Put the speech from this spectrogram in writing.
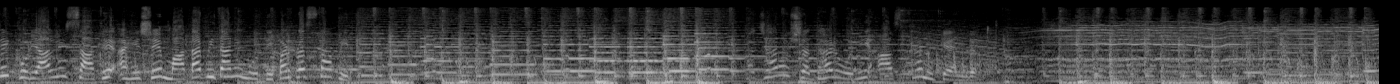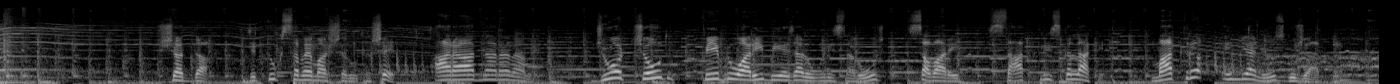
શ્રી ખોડિયાલની સાથે અહીં છે માતા પિતાની મૂર્તિ પણ પ્રસ્થાપિત. હજારો શ્રદ્ધાળુઓની આસ્થાનું કેન્દ્ર. શ્રદ્ધા, જે ટૂંક સમયમાં શરૂ થશે, આરાધનાના નામે. જુઓ ચૌદ ફેબ્રુઆરી બે હજાર ઓગણીસના રોજ સવારે સાત ત્રીસ કલાકે, માત્ર ઇન્ડિયા ન્યૂઝ ગુજરાતની.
